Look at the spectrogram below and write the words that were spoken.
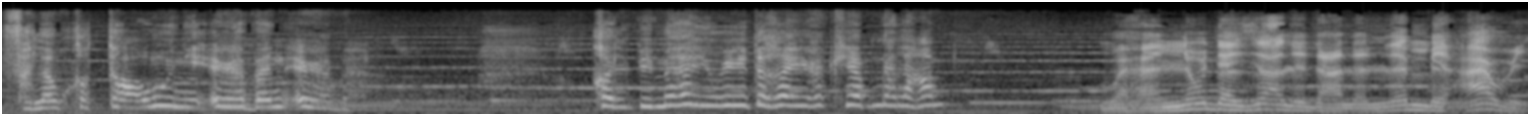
فلو قطعوني إربا إربا قلبي ما يريد غيرك يا ابن العم وهنودة زعلت على اللمبي قوي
